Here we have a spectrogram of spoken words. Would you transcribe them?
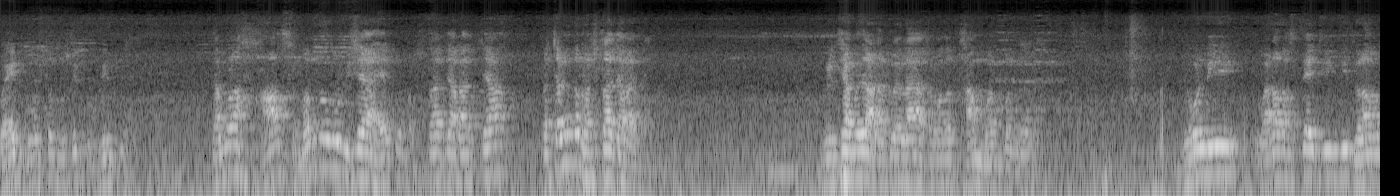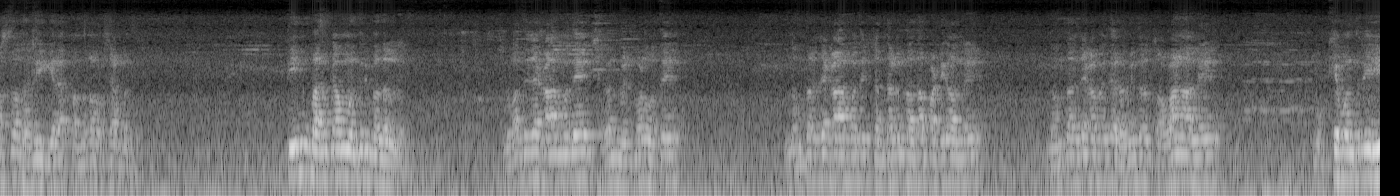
वाईट गोष्ट दुसरी कुठलीच नाही. त्यामुळं हा संबंध जो विषय आहे तो भ्रष्टाचाराच्या प्रचंड भ्रष्टाचाराच्या. विळख्यामध्ये अडकलेला आहे असं माझं ठाम मत बनलेलं आहे. भिवंडी वाडा रस्त्याची जी दुरावस्था झाली गेल्या पंधरा वर्षामध्ये तीन बांधकाम मंत्री बदलले. सुरुवातीच्या काळामध्ये छगन भुजबळ होते नंतरच्या काळामध्ये चंद्रकांत दादा पाटील आले नंतरच्या काळामध्ये रवींद्र चव्हाण आले. मुख्यमंत्रीही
